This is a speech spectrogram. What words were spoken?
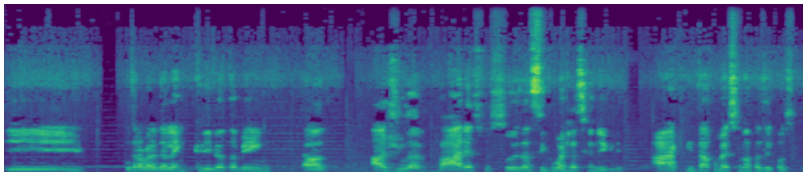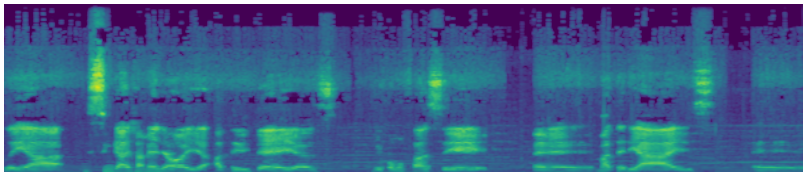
E o trabalho dela é incrível também. Ela ajuda várias pessoas, assim como a Jessica Nigri, a quem tá começando a fazer cosplay a se engajar melhor e a, ter ideias de como fazer é, materiais. É,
